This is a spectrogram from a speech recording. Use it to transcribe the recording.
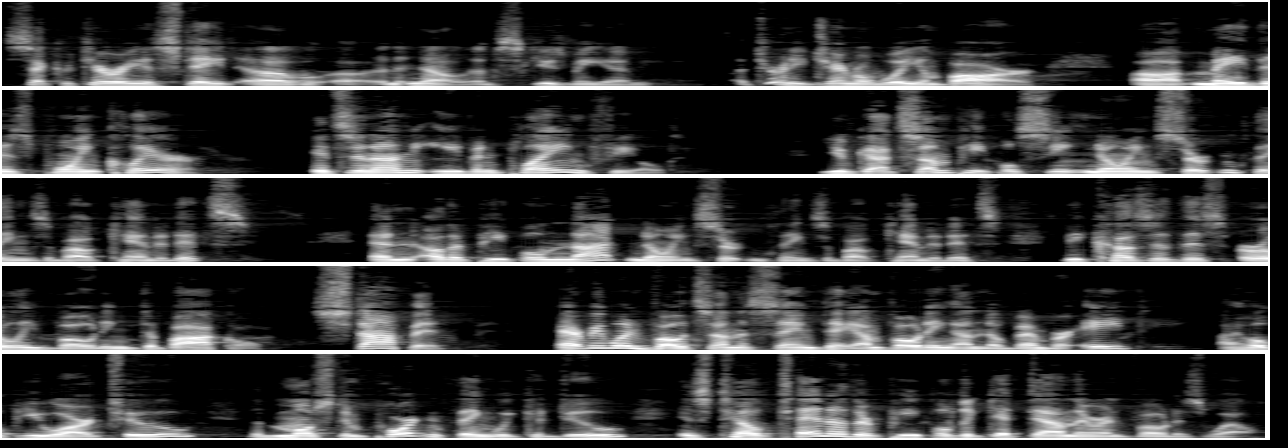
Secretary of State, uh, no, excuse me, um, Attorney General William Barr uh, made this point clear. It's an uneven playing field. You've got some people seeing, knowing certain things about candidates and other people not knowing certain things about candidates because of this early voting debacle. Stop it. Everyone votes on the same day. I'm voting on November 8th. I hope you are too the most important thing we could do is tell 10 other people to get down there and vote as well.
